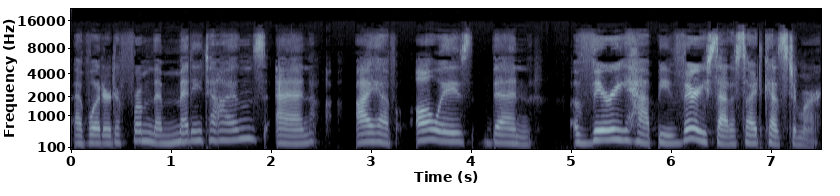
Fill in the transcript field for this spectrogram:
I've ordered from them many times and I have always been a very happy, very satisfied customer.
